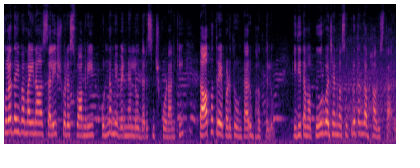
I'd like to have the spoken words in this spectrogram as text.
కులదైవమైన సలేశ్వర స్వామిని పున్నమి వెన్నెల్లో దర్శించుకోవడానికి తాపత్రయపడుతూ ఉంటారు భక్తులు. ఇది తమ పూర్వజన్మ సుకృతంగా భావిస్తారు.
